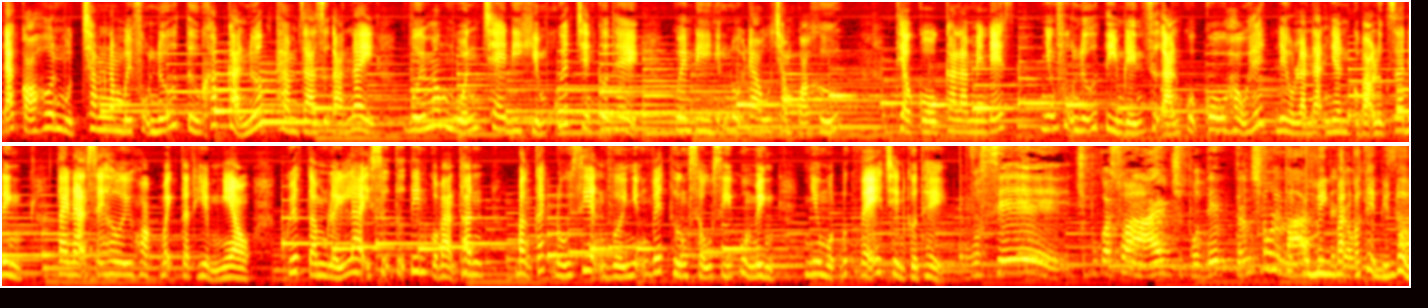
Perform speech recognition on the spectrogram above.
đã có hơn 150 phụ nữ từ khắp cả nước tham gia dự án này với mong muốn che đi khiếm khuyết trên cơ thể, quên đi những nỗi đau trong quá khứ. Theo cô Carla Mendes, những phụ nữ tìm đến dự án của cô hầu hết đều là nạn nhân của bạo lực gia đình, tai nạn xe hơi hoặc bệnh tật hiểm nghèo, quyết tâm lấy lại sự tự tin của bản thân bằng cách đối diện với những vết thương xấu xí của mình như một bức vẽ trên cơ thể. Nghệ thuật của mình, bạn có thể biến đổi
